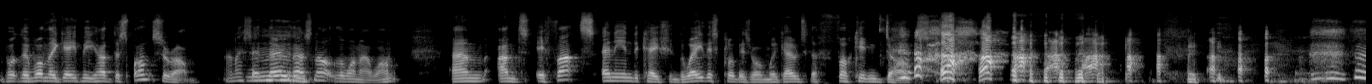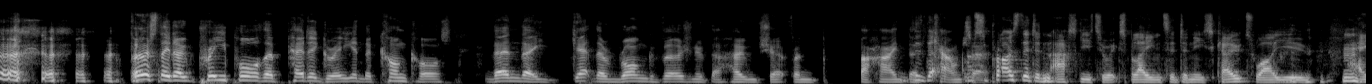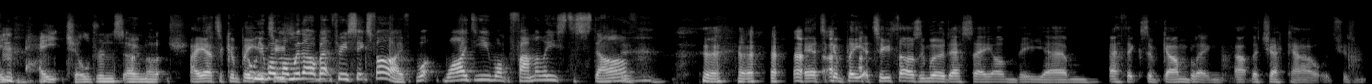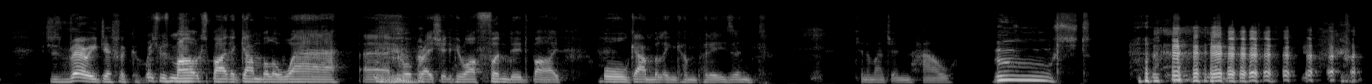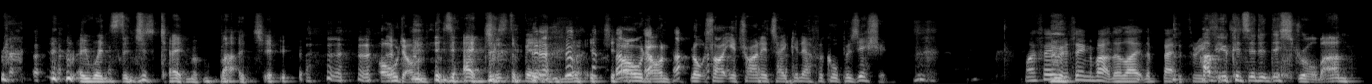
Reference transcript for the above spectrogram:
but the one they gave me had the sponsor on, and I said, no, Mm. that's not the one I want. Um, and if that's any indication, the way this club is run, we're going to the fucking dogs. First, they don't pre-pour the pedigree in the concourse, then they get the wrong version of the home shirt from behind the Did they- counter. I'm surprised they didn't ask you to explain to Denise Coates why you hate hate children so much. I had to complete. Oh, you a want two- one without Bet three six five? What? Why do you want families to starve? I had to complete a 2,000 word essay on the um, ethics of gambling at the checkout, which was which is very difficult. Which was marked by the Gamble Aware uh, Corporation, who are funded by all gambling companies, and you can imagine how boost. Ray Winstone just came and battered you. Hold on. His head just a bit. Hold on. Looks like you're trying to take an ethical position. My favorite thing about the like the bet three. Have you considered this straw man?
